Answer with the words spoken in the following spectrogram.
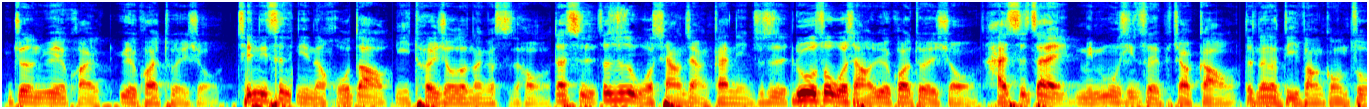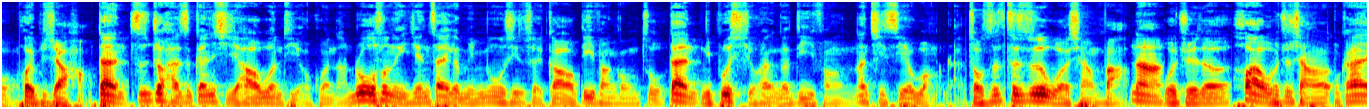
你就能越快越快退休，前提是你能活到你退休的那个时候。但是这就是我想讲概念，就是如果说我想要越快退休，还是在名目薪水比较高的那个地方工作会比较好。但这就还是跟喜好问题有关啊。如果说你今天在一个名目薪水高的地方工作，但你不喜欢那个地方，那其实也枉然。总之，这就是我的想法。那我觉得后来我就想，我刚才。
